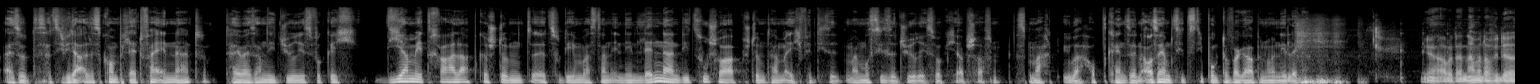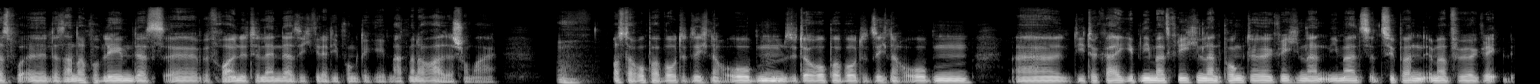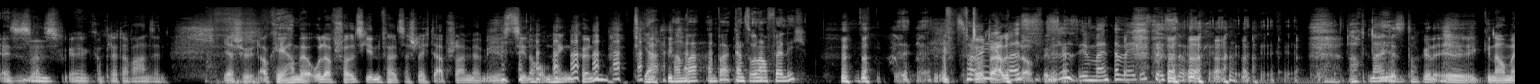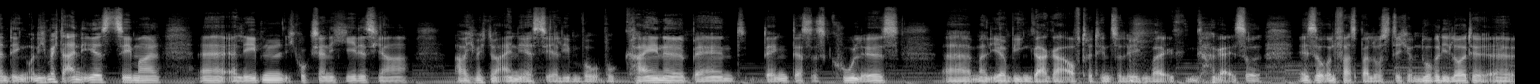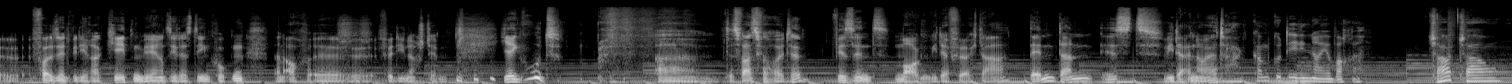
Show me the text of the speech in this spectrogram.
Also das hat sich wieder alles komplett verändert. Teilweise haben die Juries wirklich diametral abgestimmt äh, zu dem, was dann in den Ländern die Zuschauer abgestimmt haben. Ich finde, man muss diese Juries wirklich abschaffen. Das macht überhaupt keinen Sinn. Außerdem zieht die Punktevergabe nur in die Länge. Ja, aber dann haben wir doch wieder das, äh, das andere Problem, dass äh, befreundete Länder sich wieder die Punkte geben. Hat man doch alles schon mal. Osteuropa votet sich nach oben, Südeuropa votet sich nach oben. Äh, die Türkei gibt niemals Griechenland Punkte, Griechenland niemals Zypern immer für. Gre es ist alles äh, kompletter Wahnsinn. Ja, schön. Okay, haben wir Olaf Scholz jedenfalls das schlechte Abschreiben beim ESC noch umhängen können? Ja, haben wir, haben wir, ganz unauffällig. Sorry, Total aber es ist, in meiner Welt ist das so. Ach nein, das ist doch äh, genau mein Ding. Und ich möchte einen ESC mal äh, erleben. Ich gucke es ja nicht jedes Jahr, aber ich möchte nur einen ESC erleben, wo, wo keine Band denkt, dass es cool ist, äh, mal irgendwie einen Gaga-Auftritt hinzulegen, weil Gaga ist so, ist so unfassbar lustig. Und nur weil die Leute äh, voll sind wie die Raketen, während sie das Ding gucken, dann auch äh, für die noch stimmen. ja gut, ähm, das war's für heute. Wir sind morgen wieder für euch da, denn dann ist wieder ein neuer Tag. Kommt gut in die neue Woche. Ciao, ciao.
